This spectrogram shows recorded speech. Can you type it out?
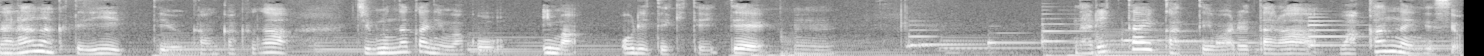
ならなくていいっっていう感覚が自分の中にはこう今降りてきていて、うん、なりたいかって言われたら分かんないんですよ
